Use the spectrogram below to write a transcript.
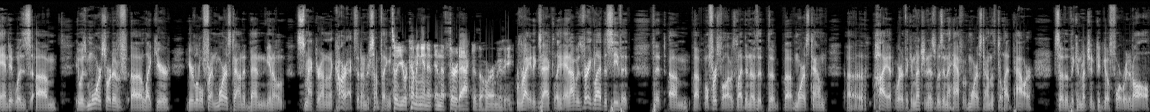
and it was um, it was more sort of uh, like your your little friend Morristown had been, you know, smacked around in a car accident or something. So you were coming in in the third act of the horror movie, right? Exactly. And I was very glad to see that. That um, uh, well, first of all, I was glad to know that the uh, Morristown uh, Hyatt, where the convention is, was in the half of Morristown that still had power, so that the convention could go forward at all.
